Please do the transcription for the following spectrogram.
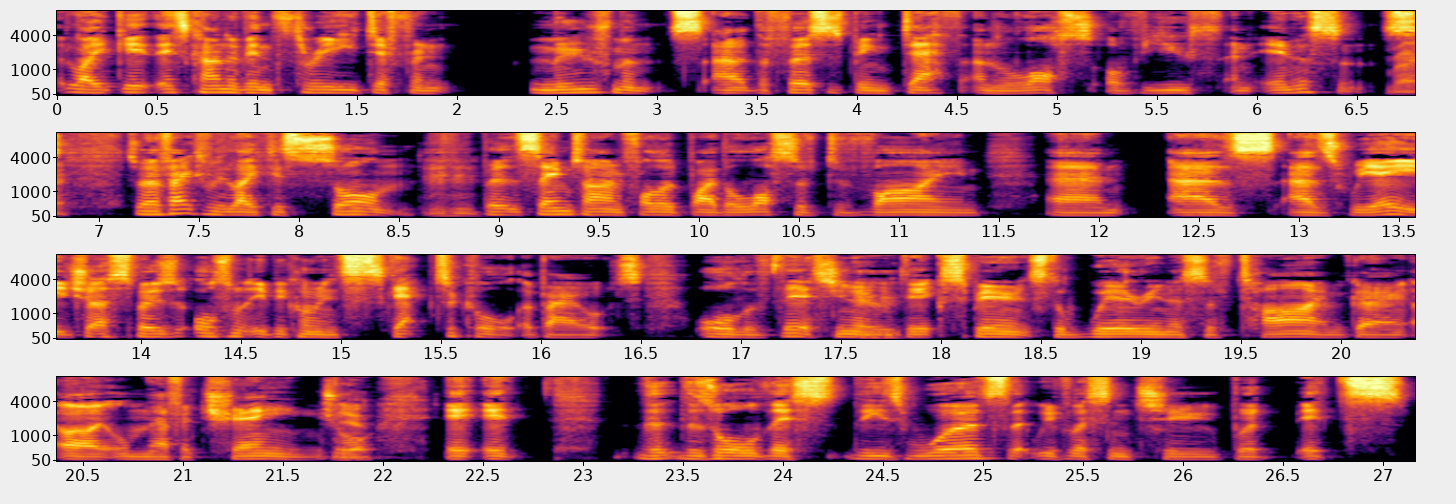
like it, it's kind of in three different movements. Uh, the first is being death and loss of youth and innocence. Right. So effectively like his son, mm-hmm. but at the same time followed by the loss of divine, um, as as we age, I suppose ultimately becoming skeptical about all of this. You know, mm-hmm. the experience, the weariness of time, going, oh, it'll never change, yeah. or it, it th- there's all this these words that we've listened to, but it's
